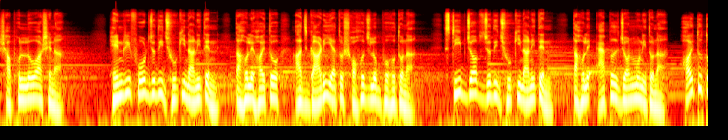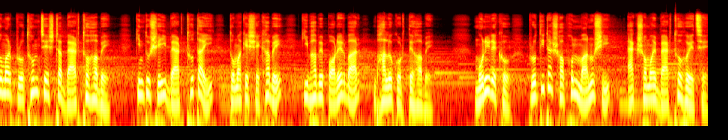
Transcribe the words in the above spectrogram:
সাফল্যও আসে না। হেনরি ফোর্ড যদি ঝুঁকি না নিতেন, তাহলে হয়তো আজ গাড়ি এত সহজলভ্য হতো না। স্টিভ জবস যদি ঝুঁকি না নিতেন, তাহলে অ্যাপল জন্ম নিত না। হয়তো তোমার প্রথম চেষ্টা ব্যর্থ হবে কিন্তু সেই ব্যর্থতাই তোমাকে শেখাবে কীভাবে পরের বার ভালো করতে হবে। মনে রেখো, প্রতিটা সফল মানুষই একসময় ব্যর্থ হয়েছে।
